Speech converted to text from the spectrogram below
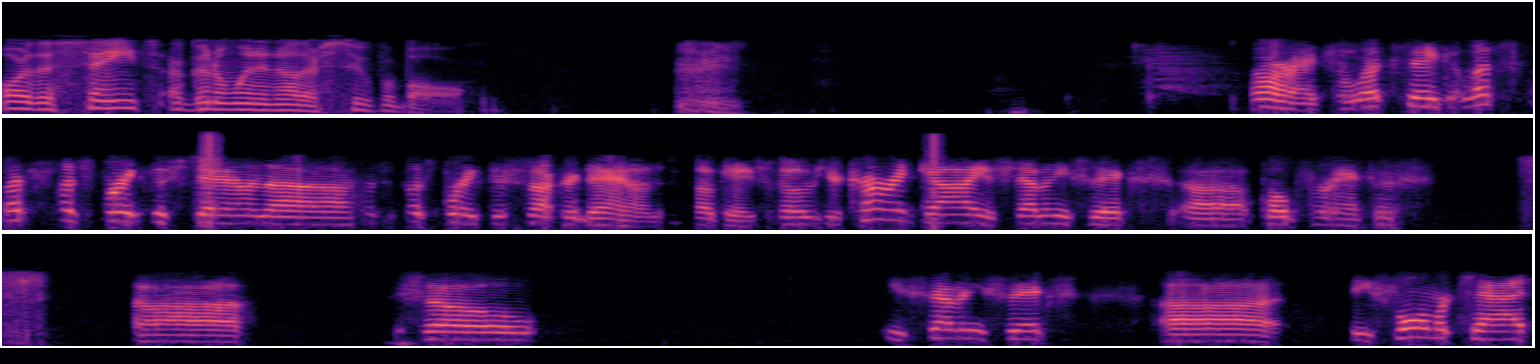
or the Saints are going to win another Super Bowl? All right, so let's take let's let's let's break this down. Uh, let's let's break this sucker down. Okay, so your current guy is 76, uh, Pope Francis. Uh, so he's 76. Uh, the former cat,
